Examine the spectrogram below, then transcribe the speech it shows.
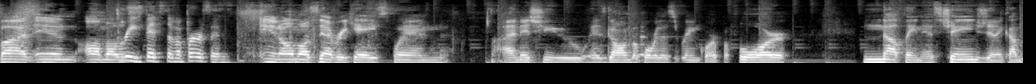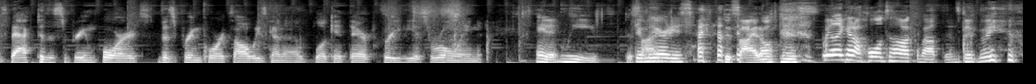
but in almost three fifths of a person. in almost every case when an issue has gone before the Supreme Court before, nothing has changed and it comes back to the Supreme Court. The Supreme Court's always gonna look at their previous ruling. Hey, didn't we decide, Did we already decide? on decide on this? We like had a whole talk about this, didn't we?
